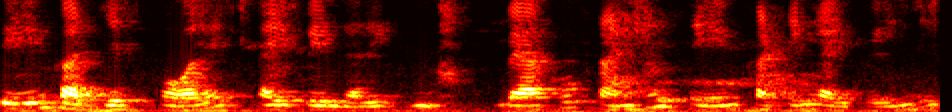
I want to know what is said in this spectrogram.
సేమ్ కట్ చేసుకోవాలి. అయిపోయింది అది. బ్యాక్ ఫ్రంట్ సేమ్ కటింగ్ అయిపోయింది.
